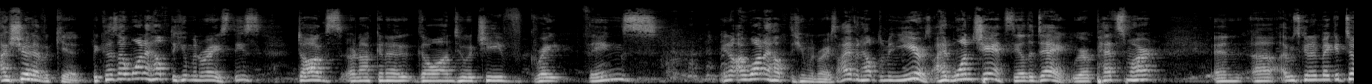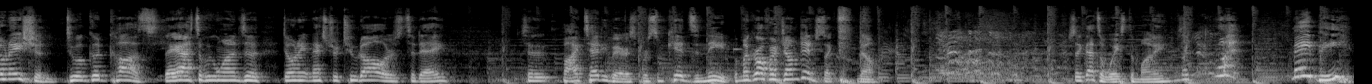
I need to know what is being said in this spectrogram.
I should have a kid because I want to help the human race. These dogs are not going to go on to achieve great things. You know, I want to help the human race. I haven't helped them in years. I had one chance the other day. We were at PetSmart, and uh, I was going to make a donation to a good cause. They asked if we wanted to donate an extra two dollars today, to buy teddy bears for some kids in need. But my girlfriend jumped in. She's like, no. She's like, that's a waste of money. I was like, what? Maybe.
